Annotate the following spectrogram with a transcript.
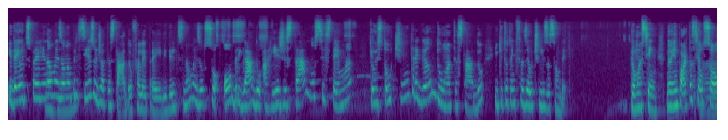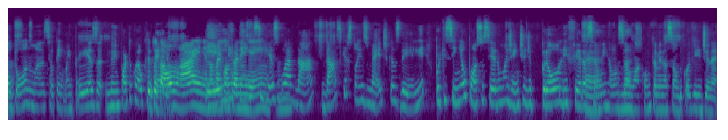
E daí eu disse para ele, não, uhum. mas eu não uhum. preciso de atestado. Eu falei para ele, ele disse, não, mas eu sou obrigado a registrar no sistema que eu estou te entregando um atestado e que tu tem que fazer a utilização dele. Então, assim, não importa se eu sou autônoma, se eu tenho uma empresa, não importa qual é o critério. Se tu tá online, não vai encontrar ninguém. Ele tem que se resguardar uhum. das questões médicas dele, porque sim, eu posso ser um agente de proliferação é, em relação à contaminação do Covid, né?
